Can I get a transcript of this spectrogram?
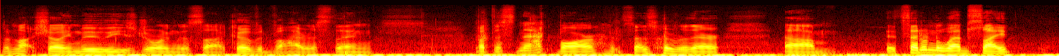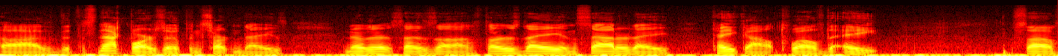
they're not showing movies during this uh, COVID virus thing. But the snack bar, it says over there, um, it said on the website uh, that the snack bar is open certain days. And over there it says uh, Thursday and Saturday takeout 12 to 8. So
